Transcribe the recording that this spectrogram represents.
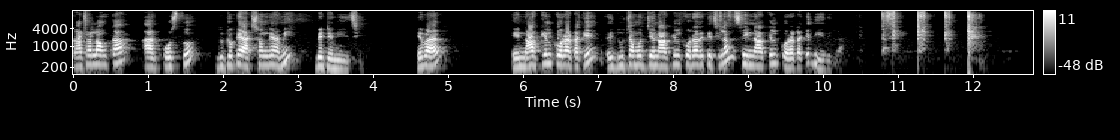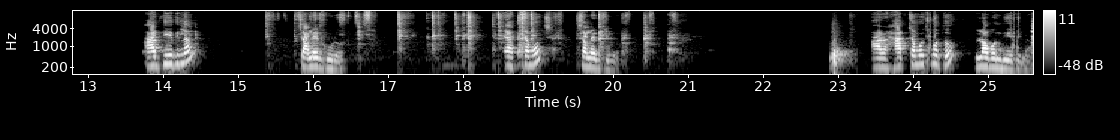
কাঁচা লঙ্কা আর পোস্ত দুটোকে একসঙ্গে আমি বেটে নিয়েছি। এবার এই নারকেল কোড়াটাকে, এই দু চামচ যে নারকেল কোড়া রেখেছিলাম, সেই নারকেল কোড়াটাকে দিয়ে দিলাম। আর দিয়ে দিলাম চালের গুঁড়ো। এক চামচ চালের গুঁড়ো। আর হাফ চামচ মতো লবণ দিয়ে দিলাম।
